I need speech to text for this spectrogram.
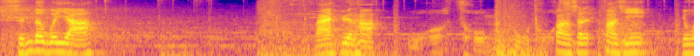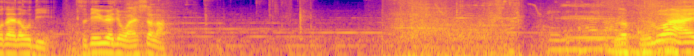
神的威压，来越他，我从不妥。放心放心，有我在兜底，直接越就完事了。这不乱，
